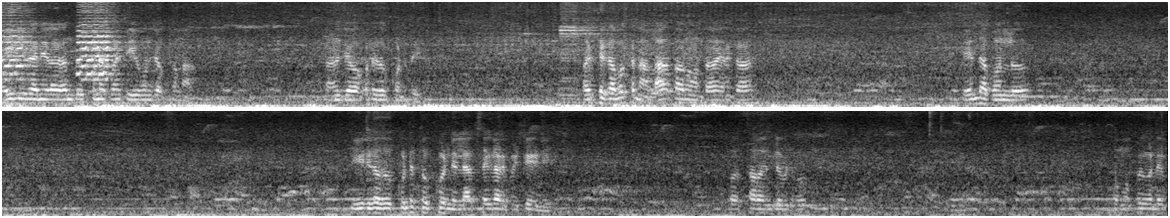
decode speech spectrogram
సైకిల్ కానీ ఇలా దొక్కున్నప్పుడు ఏమని చెప్తున్నా. దాని ఒకటే దొక్కుంటుంది. పడితే కాబట్టి నా లాగుతాను ఉంటా వెనక. ఏందా పనులు? నీట్గా తొక్కుంటే తొక్కండి లేకపోతే సైకిల్ అక్కడ పెట్టేయండి. తల ఇంట్లో పెట్టుకో. ఒక ముప్పై గంటలు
